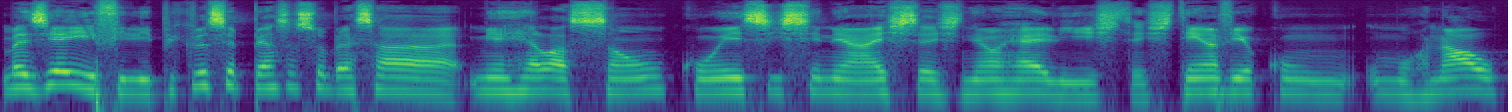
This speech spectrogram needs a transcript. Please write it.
Mas e aí, Felipe, o que você pensa sobre essa minha relação com esses cineastas neorrealistas? Tem a ver com o Murnau?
